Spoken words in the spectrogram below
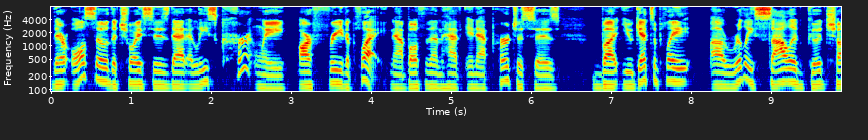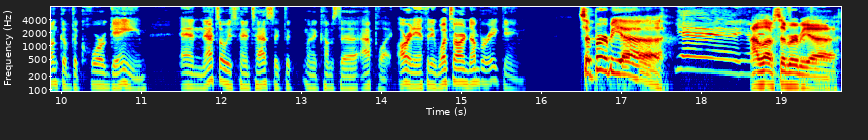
they're also the choices that at least currently are free to play. Now, both of them have in-app purchases, but you get to play a really solid, good chunk of the core game. And that's always fantastic to, when it comes to app play. All right, Anthony, what's our number eight game? Suburbia. Yay! I love Suburbia.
